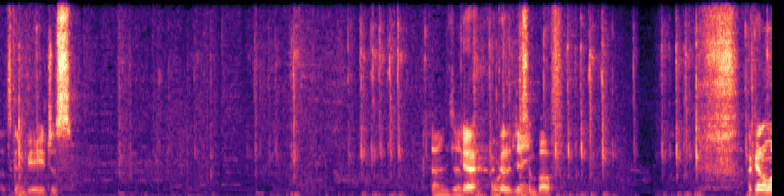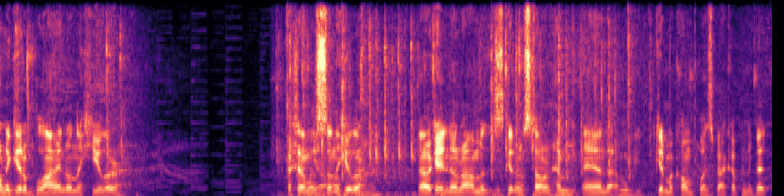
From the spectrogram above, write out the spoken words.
That's gonna be ages. Yeah, I got a 14. decent buff. I kind of want to get a blind on the healer. Actually, I'm gonna Go stun the healer. Okay, no, no, I'm gonna just get him stun on him, and I'm gonna get my combo points back up in a bit.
